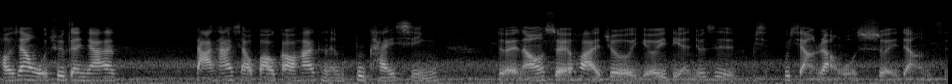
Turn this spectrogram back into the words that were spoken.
好像我去跟人家打他小报告，他可能不开心。对，然后所以后来就有一点就是不想让我睡这样子。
